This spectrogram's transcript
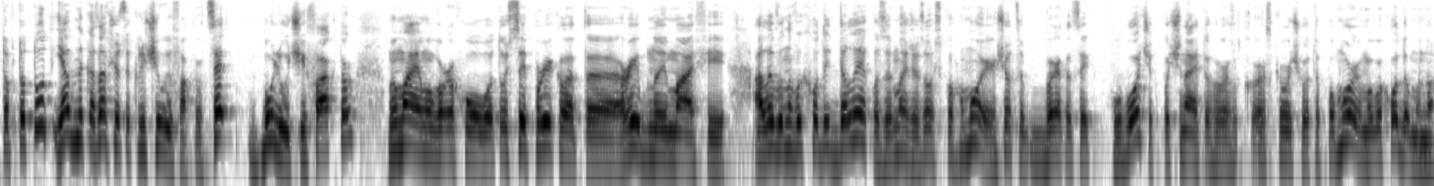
тобто тут я б не казав, що це ключовий фактор. Це болючий фактор. Ми маємо враховувати ось цей приклад е, рибної мафії, але воно виходить далеко за межі Азовського моря. Якщо це берете цей клубочок, починаєте його розкручувати по морю, ми виходимо на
